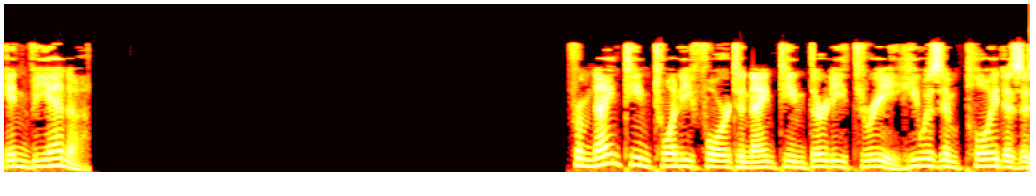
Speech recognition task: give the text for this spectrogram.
In Vienna From 1924 to 1933 he was employed as a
